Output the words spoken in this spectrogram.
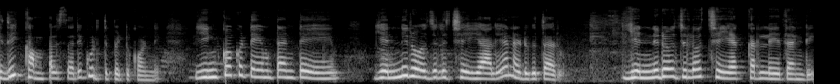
ఇది కంపల్సరీ గుర్తుపెట్టుకోండి. ఇంకొకటి ఏమిటంటే ఎన్ని రోజులు చేయాలి అని అడుగుతారు. ఎన్ని రోజులు చేయక్కర్లేదండి.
